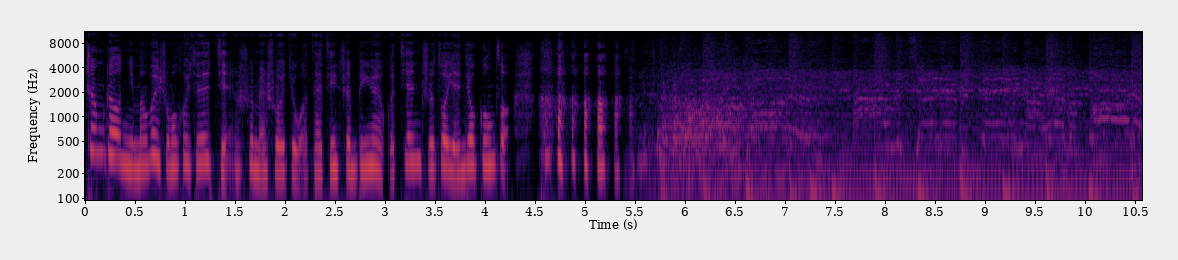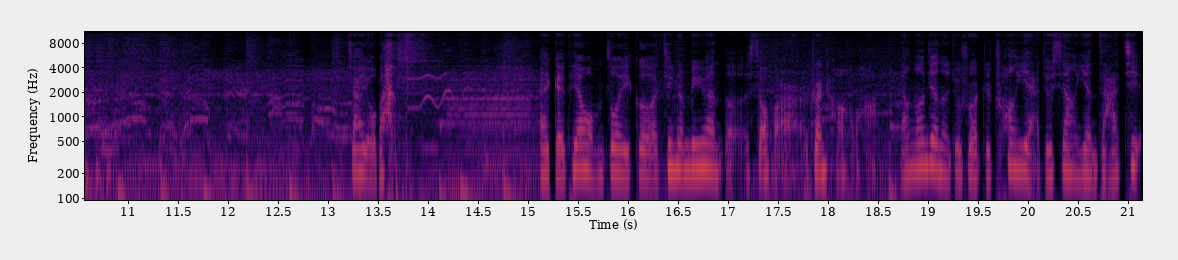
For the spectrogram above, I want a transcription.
真不知道你们为什么会觉得紧？顺便说一句，我在精神病院有个兼职做研究工作。哈哈哈哈哈哈加油吧！哎，改天我们做一个精神病院的笑话专场，好不好？杨刚健呢就说：“这创业啊，就像演杂技，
